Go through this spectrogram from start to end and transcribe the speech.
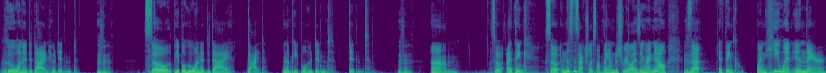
who wanted to die and who didn't Mhm. So the people who wanted to die died, and the people who didn't didn't. Mhm. Um, so I think so, and this is actually something I'm just realizing right now is Mhm. that I think when he went in there,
